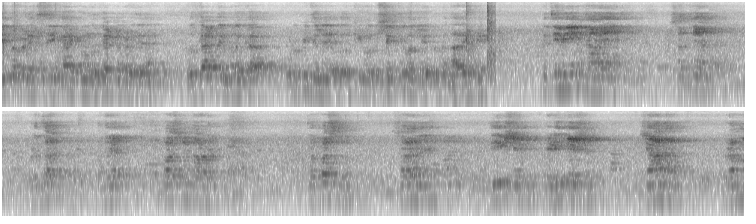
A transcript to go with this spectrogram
ದೀಪ ಬೆಳಗಿಸಿ ಕಾರ್ಯಕ್ರಮ ಉದ್ಘಾಟನೆ ಮಾಡಿದ್ದೇನೆ. ಉದ್ಘಾಟನೆ ಮೂಲಕ ಉಡುಪಿ ಜಿಲ್ಲೆಯ ಬದುಕಿಗೆ ಒಂದು ಶಕ್ತಿ ಬರಲಿ ಎಂದು ನನ್ನ ಆರೈಕೆ. ಪೃಥ್ವಿ, ನಾಳೆ ಸತ್ಯ ಉಳಿತ ಅಂದರೆ ತಪಾಸಣೆ ಕಾರಣ. ತಪಸ್ಸು ಸಹನೆ ದೀಕ್ಷೆ ಎಡಿಕೇಶನ್ ಜ್ಞಾನ, ಬ್ರಹ್ಮ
